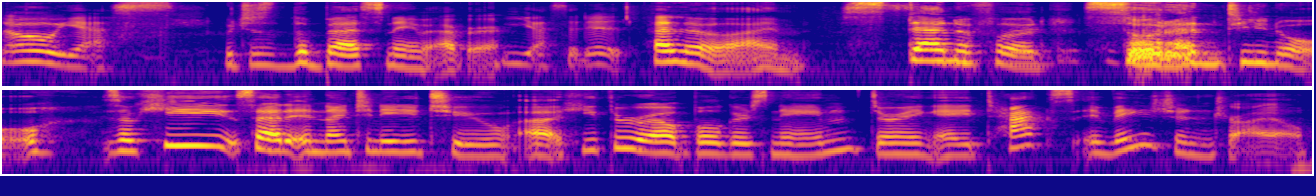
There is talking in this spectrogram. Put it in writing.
Oh, yes. which is the best name ever. Yes, it is. Hello, I'm Staniford Sorrentino. So he said in 1982 uh, he threw out Bulger's name during a tax evasion trial.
